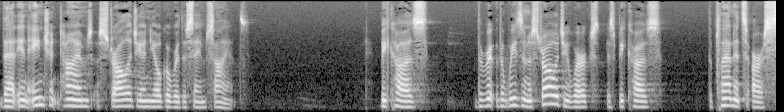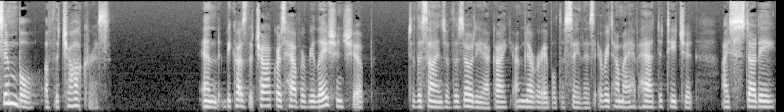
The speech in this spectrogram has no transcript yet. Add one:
that in ancient times, astrology and yoga were the same science. Because the, the reason astrology works is because the planets are a symbol of the chakras. And because the chakras have a relationship to the signs of the zodiac, I, I'm never able to say this. Every time I have had to teach it, I study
